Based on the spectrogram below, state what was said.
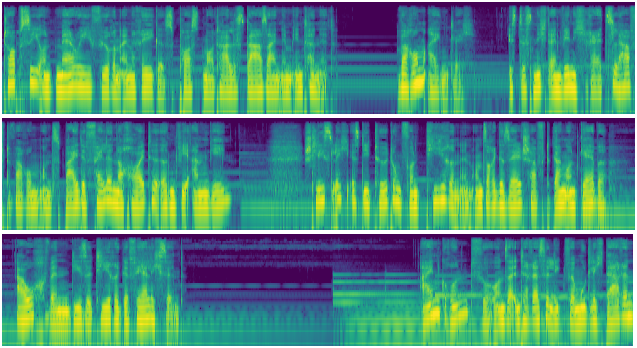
Topsy und Mary führen ein reges postmortales Dasein im Internet. Warum eigentlich? Ist es nicht ein wenig rätselhaft, warum uns beide Fälle noch heute irgendwie angehen? Schließlich ist die Tötung von Tieren in unserer Gesellschaft gang und gäbe, auch wenn diese Tiere gefährlich sind. Ein Grund für unser Interesse liegt vermutlich darin,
